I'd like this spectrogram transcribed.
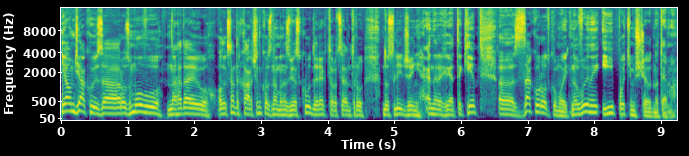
Я вам дякую за розмову. Нагадаю, Олександр Харченко з нами на зв'язку, директор центру досліджень енергетики. Е, За коротко мить новини, і потім ще одна тема.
